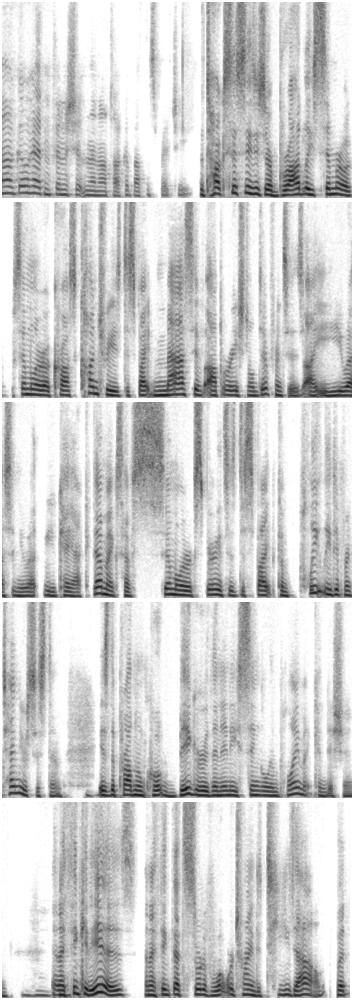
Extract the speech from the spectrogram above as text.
uh, go ahead and finish it and then i'll talk about the spreadsheet the toxicities are broadly similar similar across countries despite massive operational differences i.e us and uk academics have similar experiences despite completely different tenure system mm-hmm. is the problem quote bigger than any single employment condition mm-hmm. and i think it is and i think that's sort of what we're trying to tease out but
